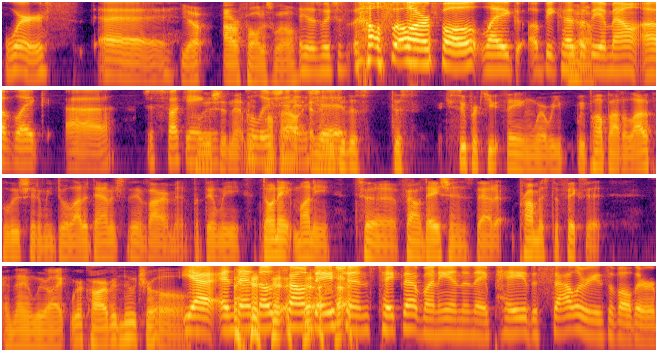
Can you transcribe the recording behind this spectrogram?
worse uh Yep, our fault as well. is which is also our fault like uh, because Yeah. of the amount of like uh just fucking pollution that we pump out, and, and, shit then we do this this super cute thing where we we pump out a lot of pollution and we do a lot of damage to the environment, but then we donate money to foundations that promise to fix it, and then we're like we're carbon neutral. yeah and then those foundations take that money and then they pay the salaries of all their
